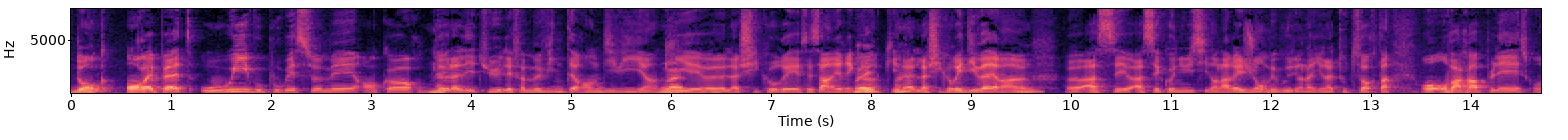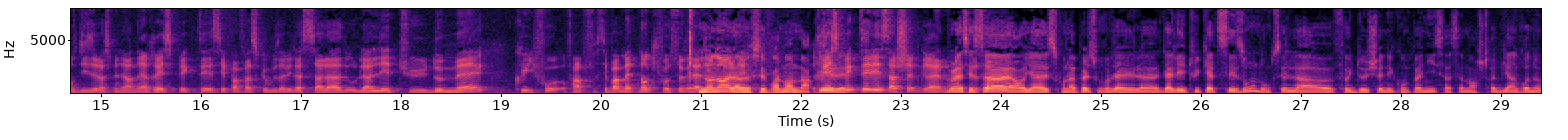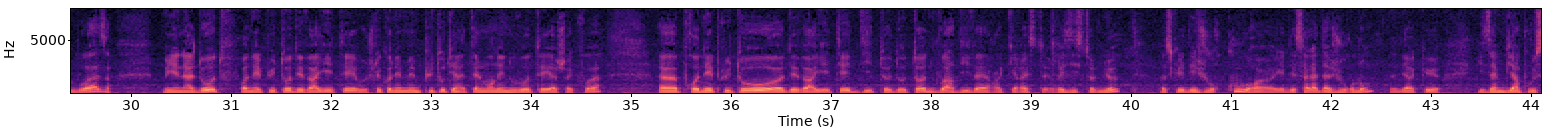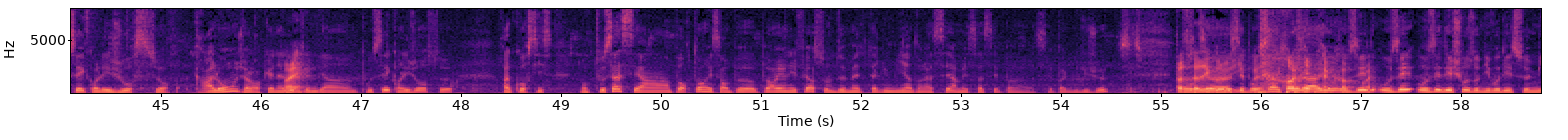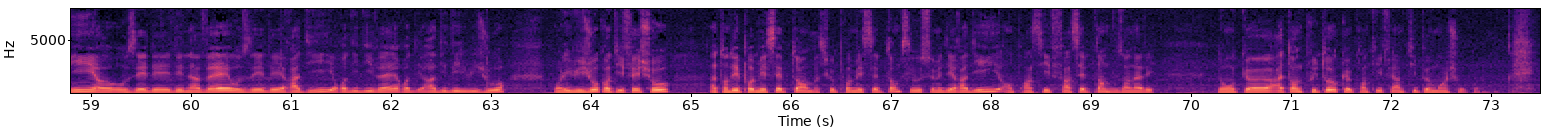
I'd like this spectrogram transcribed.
Donc, on répète, oui, vous pouvez semer encore de la laitue, les fameux Winter Andivi, hein, qui est euh, la chicorée, c'est ça, Eric, hein, qui est la, chicorée d'hiver, hein, mm. euh, assez, assez connue ici dans la région, mais vous, il y en a, il y en a toutes sortes. On, on, va rappeler ce qu'on se disait la semaine dernière, respecter, c'est pas parce que vous avez de la salade ou de la laitue de mai qu'il faut, enfin, c'est pas maintenant qu'il faut semer la Non, non, c'est vraiment de marquer. Respecter les... sachets de graines. Voilà, c'est ça. Alors, il y a ce qu'on appelle souvent la, la, laitue 4 saisons. Donc, celle-là, euh, feuille de chêne et compagnie, ça, ça marche très bien, grenobloise. Mais il y en a d'autres. Prenez plutôt des variétés. Je les connais même plus toutes. Il y en a tellement des nouveautés à chaque fois. Euh, prenez plutôt euh, des variétés dites d'automne, voire d'hiver, hein, qui restent, résistent mieux. Parce qu'il y a des jours courts, il y a des salades à jours longs. C'est-à-dire qu'ils aiment bien pousser quand les jours se rallongent, alors qu'il y en a d'autres qui aiment bien pousser quand les jours se raccourcissent. Donc tout ça c'est important et ça on peut, peut rien y faire sauf de mettre la lumière dans la serre, mais ça c'est pas c'est pas le but du jeu. C'est pas très euh, écologique. c'est pour ça que là, oser, oser, oser, des choses au niveau des semis, euh, oser des, des, navets, oser des radis, radis d'hiver, des radis des 8 jours. Bon les 8 jours quand il fait chaud, attendez 1er septembre parce que le 1er septembre si vous semez des radis, en principe fin septembre vous en avez. Donc euh, attendre plutôt que quand il fait un petit peu moins chaud. Quoi.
